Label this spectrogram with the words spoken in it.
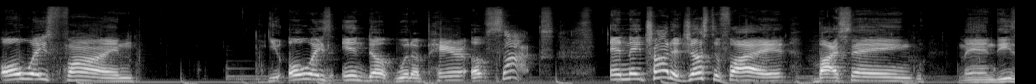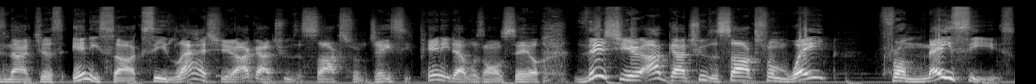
always find, you always end up with a pair of socks. And they try to justify it by saying, Man, these not just any socks. See, last year I got you the socks from J.C. Penney that was on sale. This year I got you the socks from Wait from Macy's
